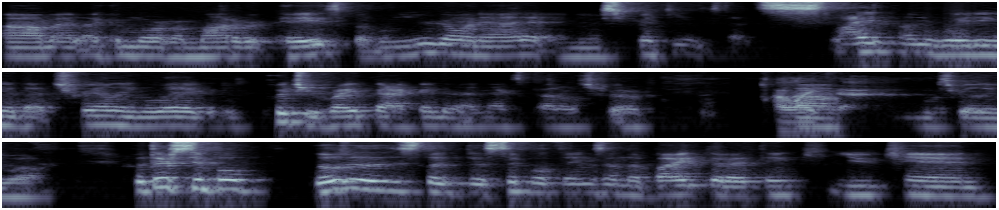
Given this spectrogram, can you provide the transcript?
um, at like a more of a moderate pace. But when you're going at it and you're sprinting, it's that slight unweighting of that trailing leg it puts you right back into that next pedal stroke. I like um, that. Works really well. But they're simple those are just the, the simple things on the bike that I think you can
